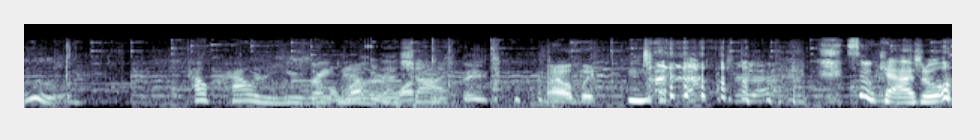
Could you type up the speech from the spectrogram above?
Ooh. How proud are you right now of that shot? Mildly. So casual.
